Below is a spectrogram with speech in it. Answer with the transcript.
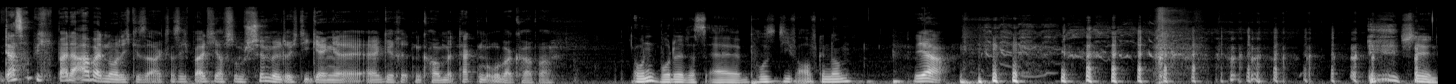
Das habe ich bei der Arbeit neulich gesagt, dass ich bald hier auf so einem Schimmel durch die Gänge äh, geritten komme mit nacktem Oberkörper. Und wurde das äh, positiv aufgenommen? Ja, Schön.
